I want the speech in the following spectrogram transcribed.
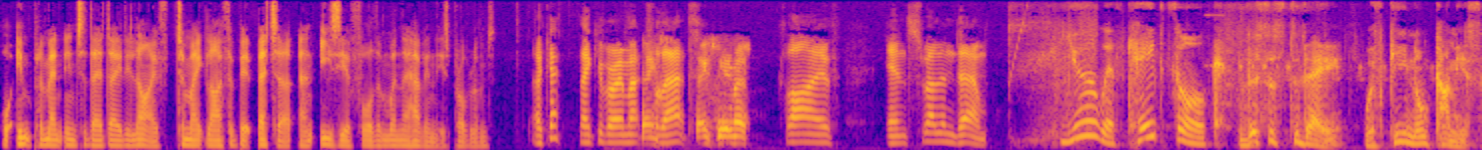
or implement into their daily life to make life a bit better and easier for them when they're having these problems. Okay, thank you very much Thanks. for that. Thanks very much. Clive in Swellendam. You're with Cape Talk. This is Today with Kieno Kammies.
